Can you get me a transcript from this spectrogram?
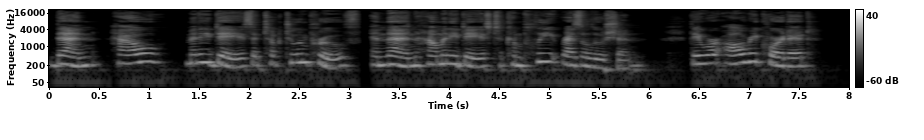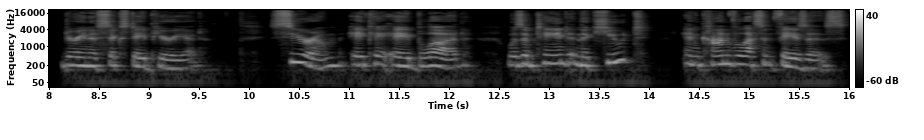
Then, how many days it took to improve, and then how many days to complete resolution. They were all recorded during a six day period. Serum, aka blood, was obtained in the acute and convalescent phases,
